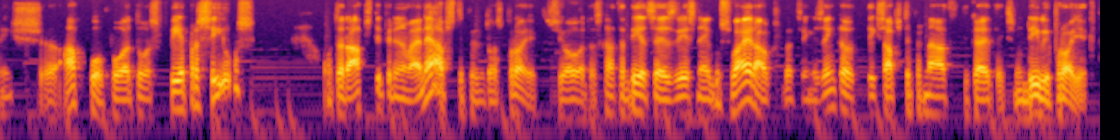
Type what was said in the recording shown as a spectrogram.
viņš apkopo tos pieprasījumus, un tad apstiprina vai neapstiprina tos projektus. Jo tas katra diecēze ir iesniegusi vairākus, bet viņi zina, ka tiks apstiprināti tikai teiksim, divi projekti.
